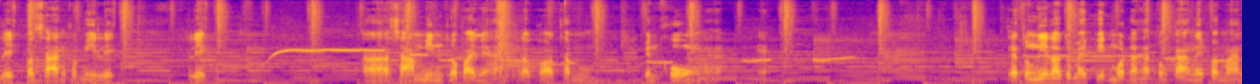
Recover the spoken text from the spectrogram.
เหล็กประสานก็มีเหล็กเหล็กอ่าสามมิลทั่วไปเนี่ยฮะเราก็ทำเป็นโครงนะฮะแต่ตรงนี้เราจะไม่ปิดหมดนะฮะตรงกลางในประมาณ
